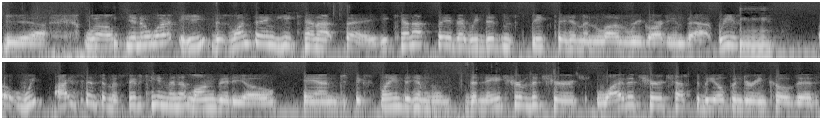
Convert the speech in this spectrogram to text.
Yeah. Well, you know what? He there's one thing he cannot say. He cannot say that we didn't speak to him in love regarding that. We Mm-hmm. uh, we I sent him a 15 minute long video and explained to him the nature of the church, why the church has to be open during COVID,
